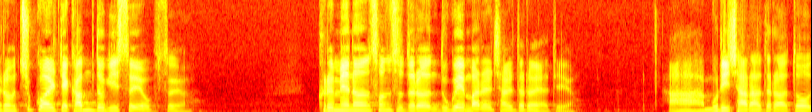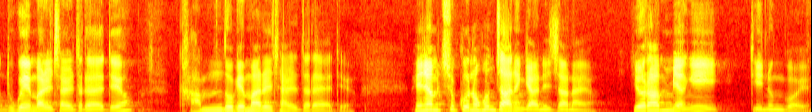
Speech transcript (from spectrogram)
여러분, 축구할 때 감독이 있어요? 없어요? 그러면은 선수들은 누구의 말을 잘 들어야 돼요? 아무리 잘하더라도 누구의 말을 잘 들어야 돼요? 감독의 말을 잘 들어야 돼요. 왜냐하면 축구는 혼자 하는 게 아니잖아요. 11명이 뛰는 거예요.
